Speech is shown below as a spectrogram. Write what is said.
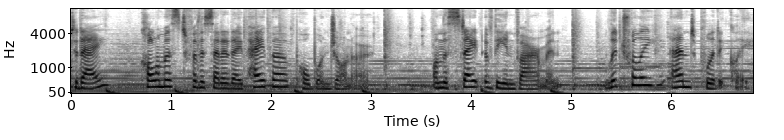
Today, columnist for the Saturday paper, Paul Bongiorno, on the state of the environment, literally and politically.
